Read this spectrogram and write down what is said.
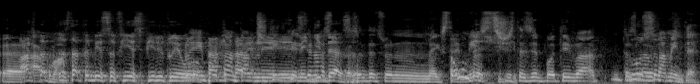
Asta, Acum, asta trebuie să fie spiritul european important, care ne, ne ghidează. Asta, sunteți un extremist și sunteți împotriva, trebuie să aminte.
